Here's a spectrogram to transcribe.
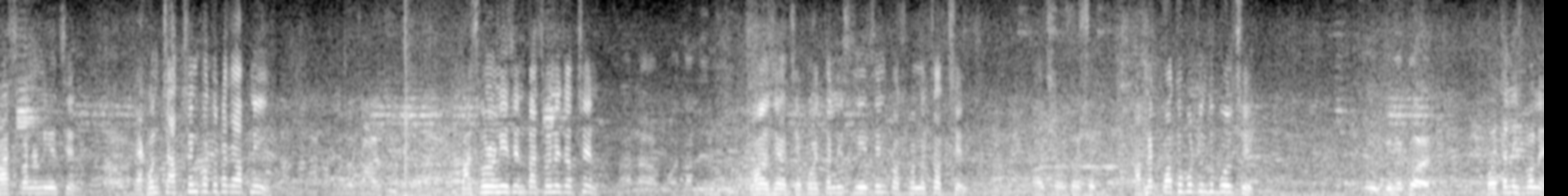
পাঁচপান্ন। নিয়েছেন। এখন চাচ্ছেন কত টাকা আপনি? পাঁচপান্ন নিয়েছেন পাঁচপান্ন চাচ্ছেন? আচ্ছা আচ্ছা পঁয়তাল্লিশ নিয়েছেন পাঁচপান্ন চাচ্ছেন। আচ্ছা দর্শক আপনার কত পর্যন্ত বলছে? পঁয়তাল্লিশ বলে।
